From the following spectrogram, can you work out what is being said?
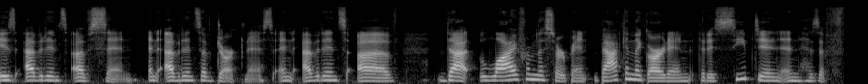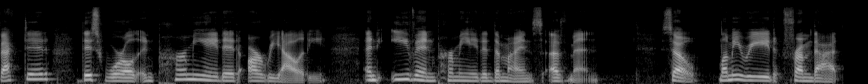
is evidence of sin and evidence of darkness and evidence of that lie from the serpent back in the garden that is seeped in and has affected this world and permeated our reality and even permeated the minds of men. So let me read from that.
